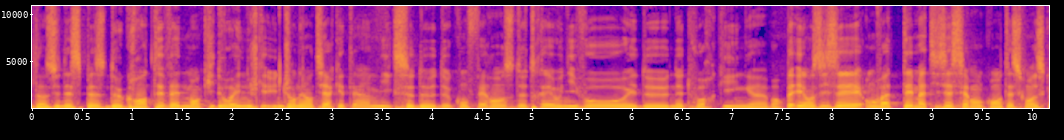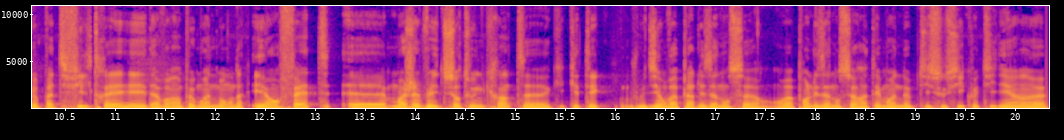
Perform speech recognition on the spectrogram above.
dans une espèce de grand événement qui durait une, une journée entière, qui était un mix de, conférences de très haut niveau et de networking. euh. Et on se disait, on va thématiser ces rencontres, est-ce qu'on risque pas de filtrer et d'avoir un peu moins de monde? Et en fait, euh, moi j'avais surtout une crainte euh, qui, qui était, je me dis, on va perdre les annonceurs, on va prendre les annonceurs à témoin de nos petits soucis quotidiens,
